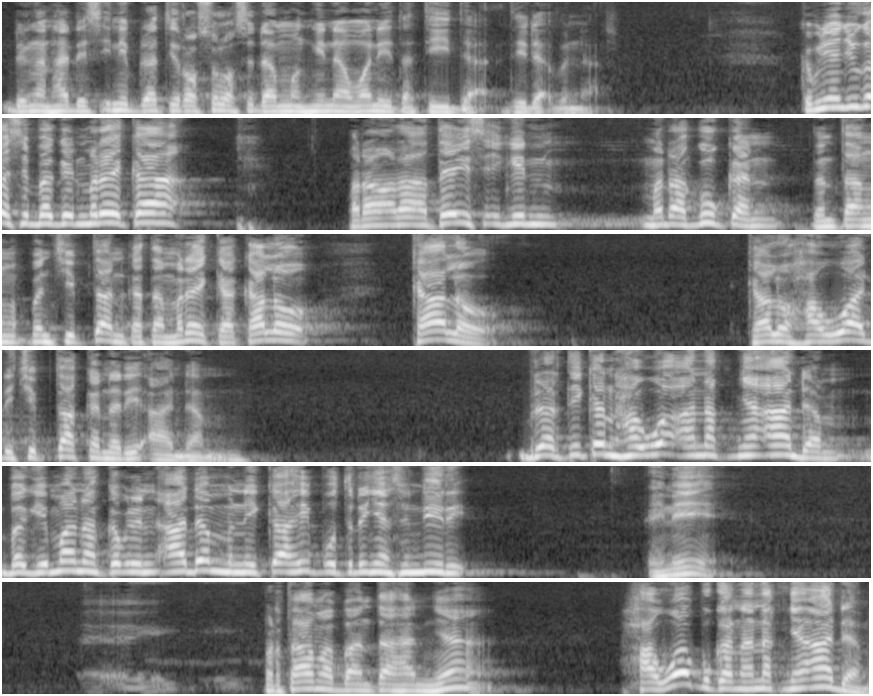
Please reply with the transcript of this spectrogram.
Dengan hadis ini berarti Rasulullah sedang menghina wanita. Tidak, tidak benar. Kemudian juga sebagian mereka orang-orang ateis ingin meragukan tentang penciptaan kata mereka kalau kalau kalau Hawa diciptakan dari Adam berarti kan Hawa anaknya Adam bagaimana kemudian Adam menikahi putrinya sendiri ini Pertama bantahannya, Hawa bukan anaknya Adam,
